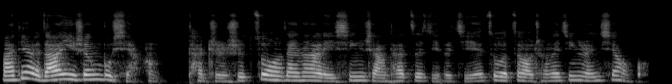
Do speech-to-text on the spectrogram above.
马蒂尔达一声不响，他只是坐在那里欣赏他自己的杰作造成的惊人效果。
